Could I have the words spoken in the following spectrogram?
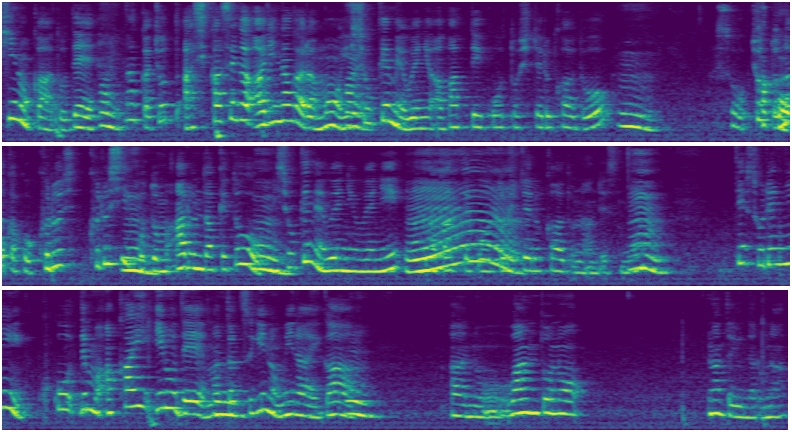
火のカードで、はい、なんかちょっと足かせがありながらも一生懸命上に上がっていこうとしてるカード、うん、そう。ちょっとなんかこう苦し苦しいこともあるんだけど、うん、一生懸命上に上に上がっていこうとしてるカードなんですね、うん、でそれにここでも赤い色でまた次の未来が、あのワンドのなんて言うんだろうな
